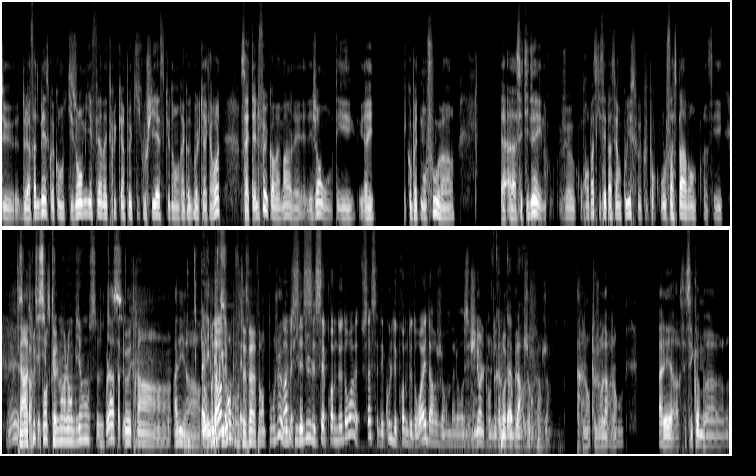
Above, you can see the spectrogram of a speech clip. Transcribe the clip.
de, de la fanbase quoi. Quand ils ont mis faire des trucs un peu kikuchiesques dans Dragon Ball Kakarot, ça a été le feu quand même. Hein. Les, les, gens ont été, complètement fous à, à, cette idée. Donc, je comprends pas ce qui s'est passé en coulisses pour qu'on le fasse pas avant. C'est un truc. Je pense tellement à l'ambiance. Voilà, ça peut être un, allez, un, un bon argument pour se faire vendre ton jeu. Non, même mais c'est problèmes de droit. Tout ça, ça découle des problèmes de droit et d'argent malheureusement. C'est chiant les problèmes de droit. Comme l'argent, l'argent. D'argent, toujours d'argent. Allez, euh, c'est comme. Euh...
